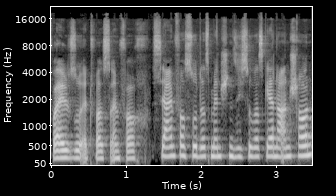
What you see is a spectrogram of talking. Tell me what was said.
weil so etwas einfach, ist ja einfach so, dass Menschen sich sowas gerne anschauen.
